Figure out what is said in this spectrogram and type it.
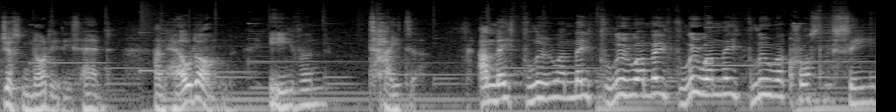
just nodded his head and held on even tighter. And they flew and they flew and they flew and they flew across the sea.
